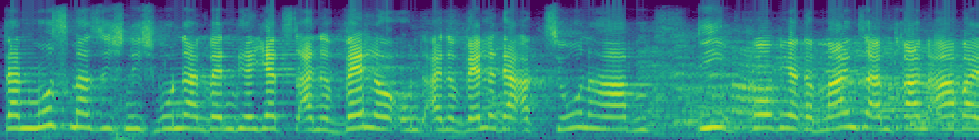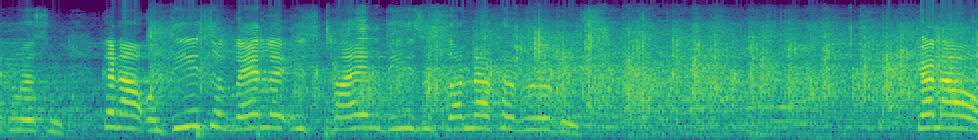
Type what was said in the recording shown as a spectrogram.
dann muss man sich nicht wundern, wenn wir jetzt eine Welle und eine Welle der Aktion haben, die, wo wir gemeinsam daran arbeiten müssen. Genau, und diese Welle ist Teil dieses Sondervermögens. Genau.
